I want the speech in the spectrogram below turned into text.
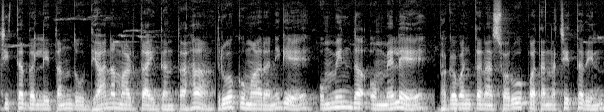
ಚಿತ್ತದಲ್ಲಿ ತಂದು ಧ್ಯಾನ ಮಾಡ್ತಾ ಇದ್ದಂತಹ ಧ್ರುವಕುಮಾರನಿಗೆ ಒಮ್ಮಿಂದ ಒಮ್ಮೆಲೆ ಭಗವಂತನ ಸ್ವರೂಪ ತನ್ನ ಚಿತ್ತದಿಂದ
